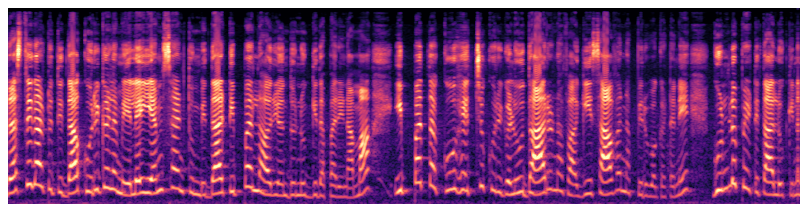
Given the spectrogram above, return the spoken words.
ರಸ್ತೆ ದಾಟುತ್ತಿದ್ದ ಕುರಿಗಳ ಮೇಲೆ ಎಂಸ್ಯಾಂಡ್ ತುಂಬಿದ್ದ ಟಿಪ್ಪರ್ ಲಾರಿಯೊಂದು ನುಗ್ಗಿದ ಪರಿಣಾಮ. ಇಪ್ಪತ್ತಕ್ಕೂ ಹೆಚ್ಚು ಕುರಿಗಳು ದಾರುಣವಾಗಿ ಸಾವನ್ನಪ್ಪಿರುವ ಘಟನೆ ಗುಂಡ್ಲುಪೇಟೆ ತಾಲೂಕಿನ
